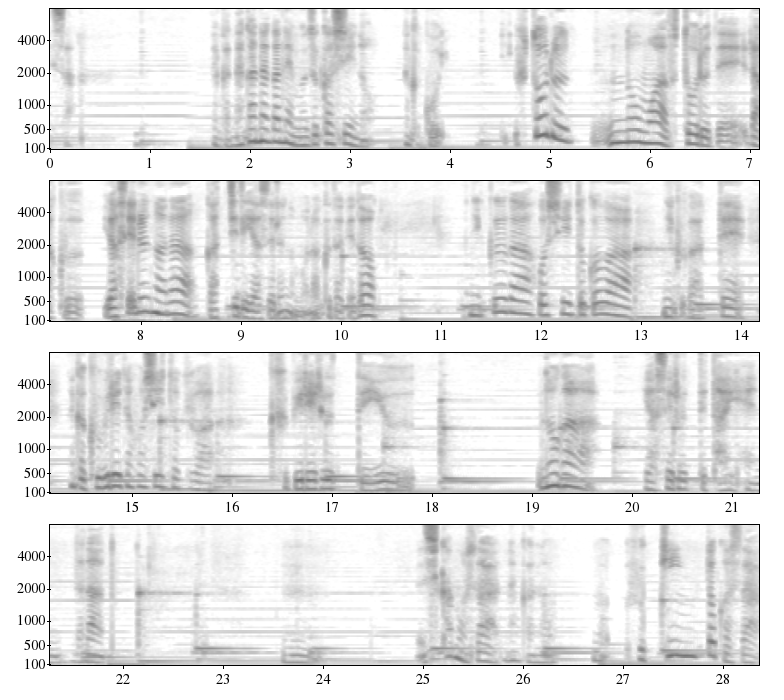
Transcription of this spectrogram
てさなんかなかなかね難しいの。なんかこう太るのは太るで楽。痩せるならがっちり痩せるのも楽だけど肉が欲しいとこは肉があってなんかくびれて欲しい時はくびれるっていうのが痩せるって大変だなと。うん、しかもさなんかあの腹筋とかさ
